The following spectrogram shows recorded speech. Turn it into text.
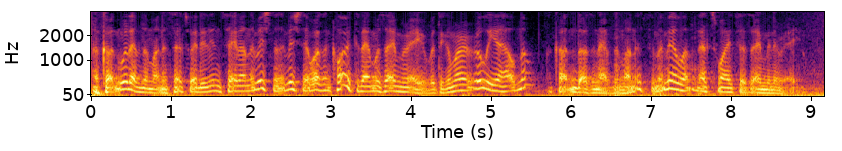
a cotton would have the manas. That's why they didn't say it on the Mishnah. The Mishnah wasn't clear to them was Aimer But the Gemara earlier held no, a cotton doesn't have the manas. So that's why it says Aimer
